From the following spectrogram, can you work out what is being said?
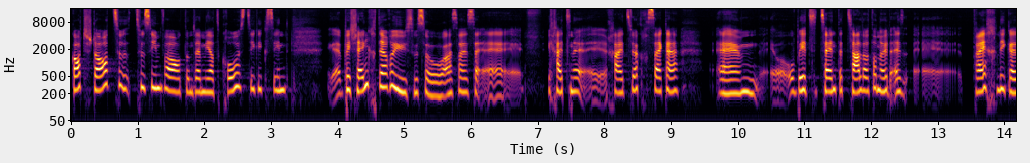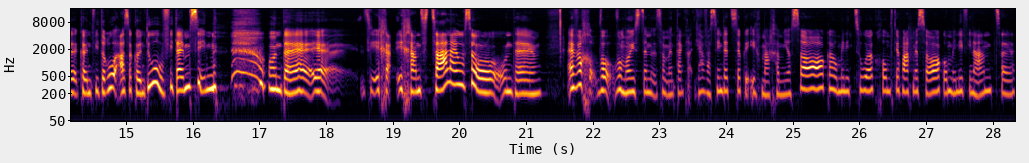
Gott steht zu, zu seinem Wort und wenn wir großzügig sind, äh, beschenkt er uns und so. Also es, äh, ich, kann jetzt nicht, ich kann jetzt wirklich sagen, ähm, ob ich jetzt Zehnte zahle oder nicht, äh, die Rechnungen gehen wieder auf, also gehen auf in dem Sinn. Und äh, ich, ich kann es zahlen und so. Und, äh, einfach, wo, wo wir uns dann so denken, ja, was sind jetzt ich mache mir Sorgen um meine Zukunft, ich mache mir Sorgen um meine Finanzen.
